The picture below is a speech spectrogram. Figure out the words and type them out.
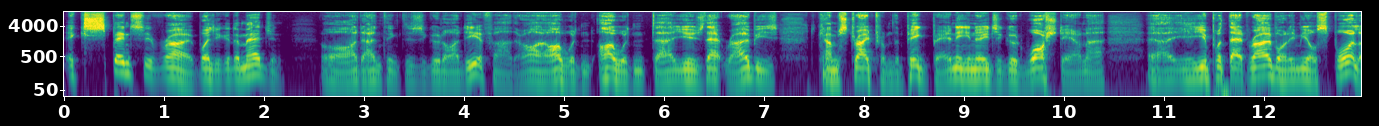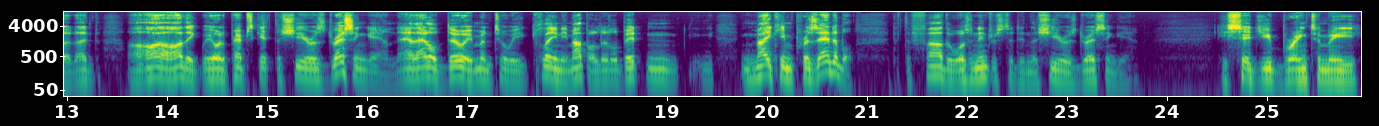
expensive robe. Well, you can imagine. Oh, I don't think this is a good idea, Father. I, I wouldn't. I wouldn't uh, use that robe. He's come straight from the pig pen. He needs a good wash down. Uh, uh, you put that robe on him, you'll spoil it. I, I, I, think we ought to perhaps get the shearer's dressing gown. Now that'll do him until we clean him up a little bit and make him presentable. But the father wasn't interested in the shearer's dressing gown. He said, "You bring to me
